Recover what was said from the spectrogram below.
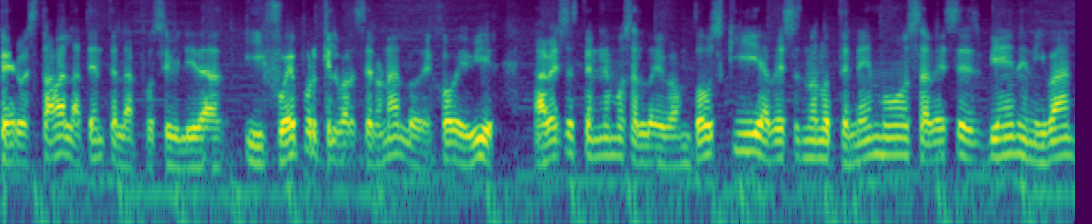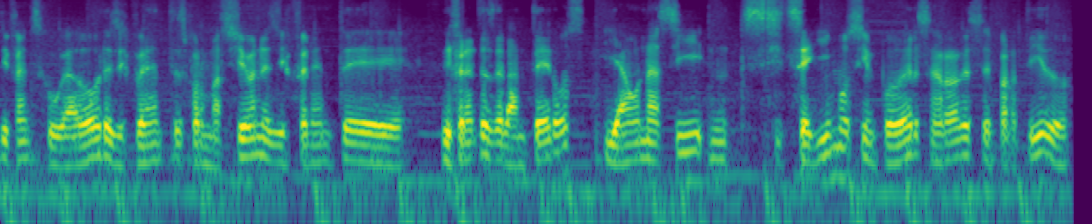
pero estaba latente la posibilidad y fue porque el Barcelona lo dejó vivir. A veces tenemos a Lewandowski, a veces no lo tenemos, a veces vienen y van diferentes jugadores, diferentes formaciones, diferente diferentes delanteros y aún así seguimos sin poder cerrar ese partido.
